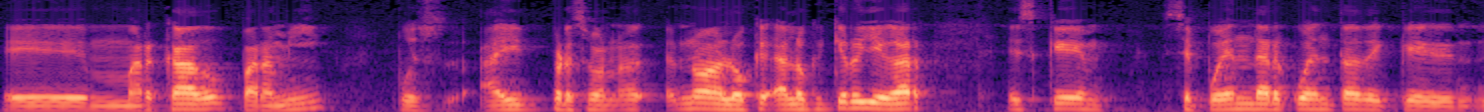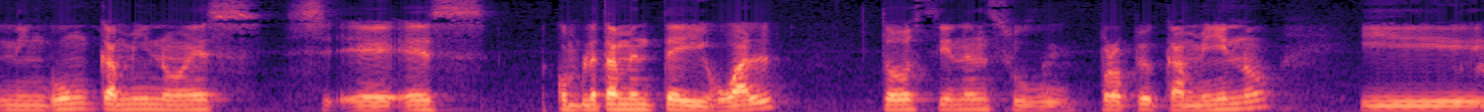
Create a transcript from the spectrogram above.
eh, marcado para mí, pues hay personas, no, a lo que a lo que quiero llegar es que se pueden dar cuenta de que ningún camino es eh, es completamente igual, todos tienen su propio camino y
